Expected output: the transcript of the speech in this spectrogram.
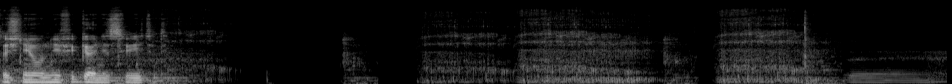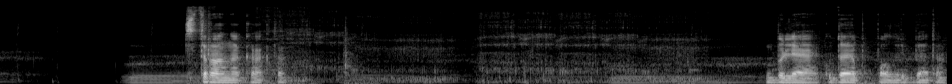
Точнее, он нифига не светит. Странно как-то. Бля, куда я попал, ребята?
